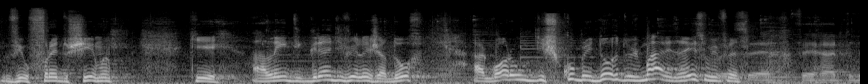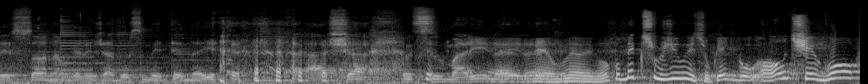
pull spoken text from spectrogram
Vilfredo Schirman, que além de grande velejador, agora um descobridor dos mares, é isso? Pois é, Ferrari, tu vê só não, um velejador se metendo aí, achar o submarino é, aí, né? Mesmo, né, irmão? Como é que surgiu isso? Onde chegou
